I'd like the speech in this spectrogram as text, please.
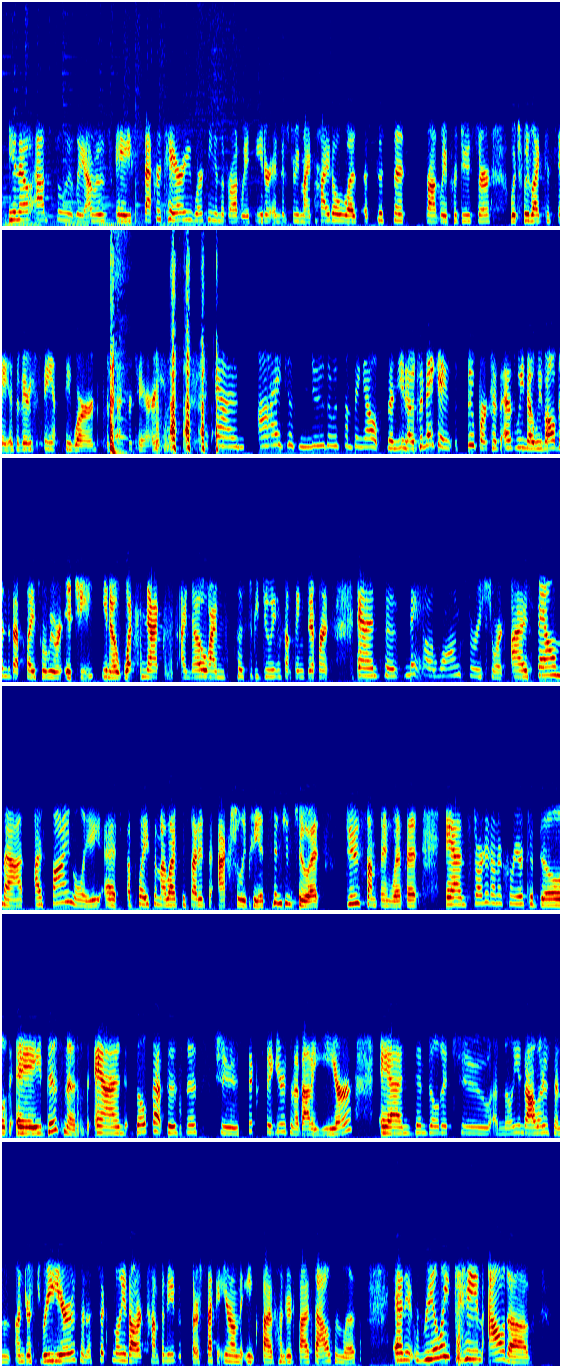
You know, absolutely. I was a secretary working in the Broadway theater industry. My title was assistant Broadway producer, which we like to say is a very fancy word for secretary. and I just knew there was something else. And, you know, to make it super, because as we know, we've all been to that place where we were itchy. You know, what's next? I know I'm supposed to be doing something different. And to make a long story short, I found that I finally, at a place in my life, decided to actually pay attention to it do something with it and started on a career to build a business and built that business to six figures in about a year and then build it to a million dollars in under three years and a six million dollar company. This is our second year on the Inc. 500, 5000 list. And it really came out of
